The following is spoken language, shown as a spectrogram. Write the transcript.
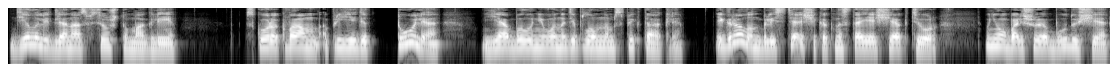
делали для нас все, что могли. Скоро к вам приедет Толя, я был у него на дипломном спектакле. Играл он блестяще, как настоящий актер — у него большое будущее,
